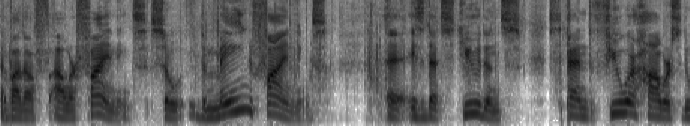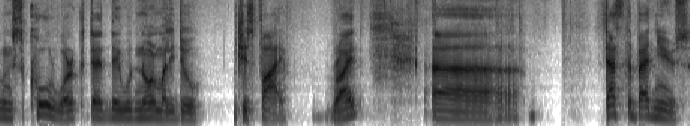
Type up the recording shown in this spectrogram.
about our, our, findings. So the main findings uh, is that students spend fewer hours doing schoolwork that they would normally do, which is five. Right. Uh, that's the bad news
